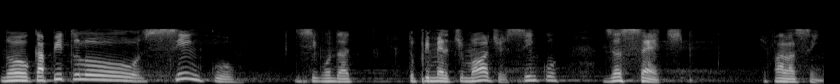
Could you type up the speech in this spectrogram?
No capítulo 5 de segunda, do 1 Timóteo 5, 17, ele fala assim:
